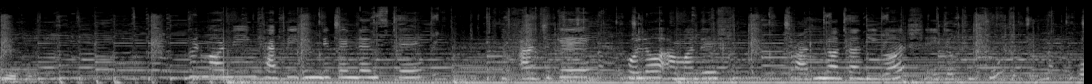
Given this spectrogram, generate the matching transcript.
পেয়েছে good morning happy Independence Day আজকে হলো আমাদের স্বাধীনতা দিবস, এই যে কিছু। ও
